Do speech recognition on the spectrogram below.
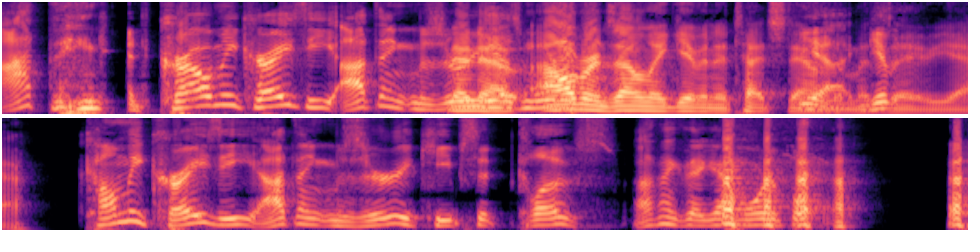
I think call me crazy. I think Missouri no, has more. Auburn's only given a touchdown Yeah, to Mizzou. give- yeah, Call me crazy. I think Missouri keeps it close. I think they got more to play.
